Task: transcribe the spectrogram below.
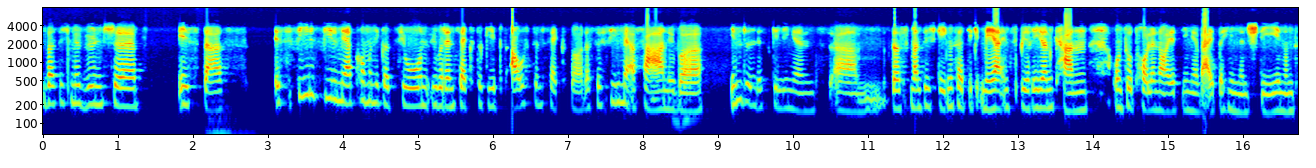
was ich mir wünsche, ist, dass es viel, viel mehr Kommunikation über den Sektor gibt, aus dem Sektor, dass wir viel mehr erfahren mhm. über Inseln des Gelingens, ähm, dass man sich gegenseitig mehr inspirieren kann und so tolle neue Dinge weiterhin entstehen. Und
